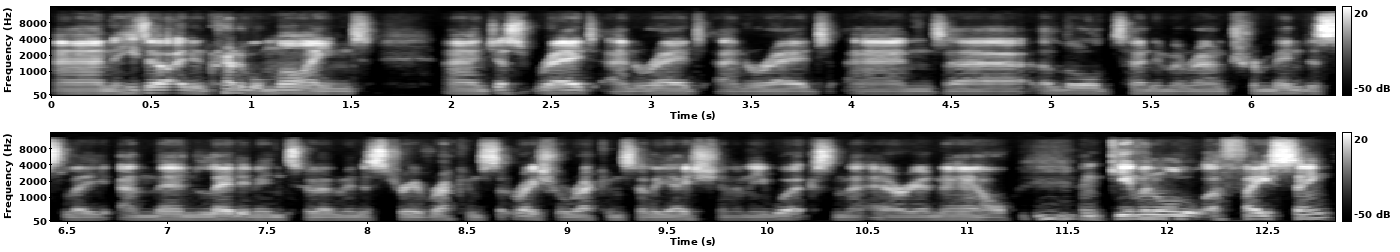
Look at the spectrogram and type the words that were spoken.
And he's got an incredible mind and just read and read and read. And uh, the Lord turned him around tremendously and then led him into a ministry of recon- racial reconciliation. And he works in that area now. Mm. And given all that we're facing,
